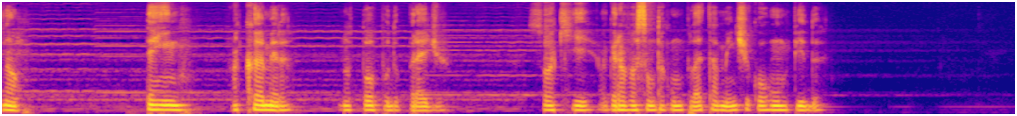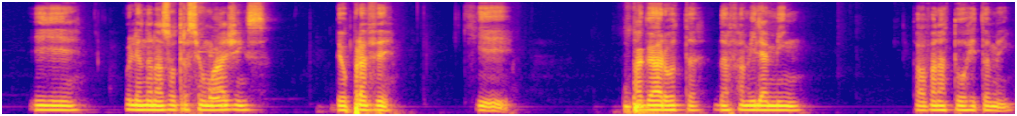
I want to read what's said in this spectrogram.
Não. Tem a câmera no topo do prédio. Só que a gravação tá completamente corrompida. E olhando nas outras filmagens, deu pra ver que a garota da família Min tava na torre também.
